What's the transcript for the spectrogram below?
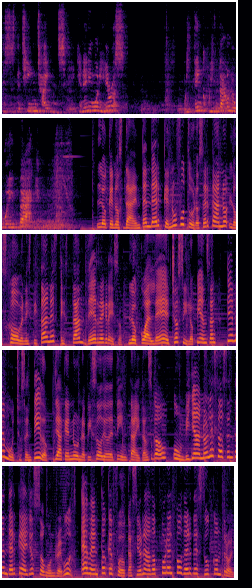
This is the Teen Titans. Can anyone hear us? We think we found a way back. Lo que nos da a entender que en un futuro cercano los jóvenes titanes están de regreso, lo cual de hecho si lo piensan tiene mucho sentido, ya que en un episodio de Teen Titans Go, un villano les hace entender que ellos son un reboot, evento que fue ocasionado por el poder de su control,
